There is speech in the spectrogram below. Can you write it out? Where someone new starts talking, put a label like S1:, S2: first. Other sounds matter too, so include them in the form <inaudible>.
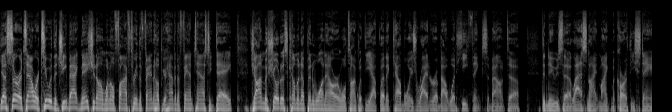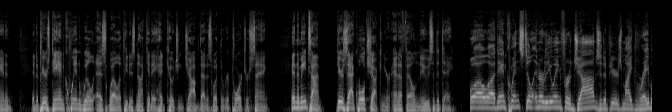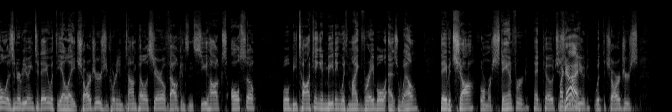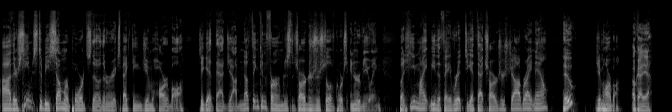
S1: Yes, sir. It's hour two of the G Bag Nation on 105.3 The Fan. Hope you're having a fantastic day. Jon Machota's coming up in one hour. We'll talk with the Athletic Cowboys writer about what he thinks about uh, the news uh, last night, Mike McCarthy staying. And it appears Dan Quinn will as well if he does not get a head coaching job. That is what the reports are saying. In the meantime, here's Zach Wolchuk in your NFL news of the day.
S2: Well, uh, Dan Quinn's still interviewing for jobs. It appears Mike Vrabel is interviewing today with the LA Chargers. According to Tom Pelissero, Falcons and Seahawks also will be talking and meeting with Mike Vrabel as well. David Shaw, former Stanford head coach, is interviewed with the Chargers. Uh, there seems to be some reports, though, that are expecting Jim Harbaugh to get that job. Nothing confirmed, as the Chargers are still, of course, interviewing, but he might be the favorite to get that Chargers job right now.
S3: Who?
S2: Jim Harbaugh.
S3: Okay, yeah.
